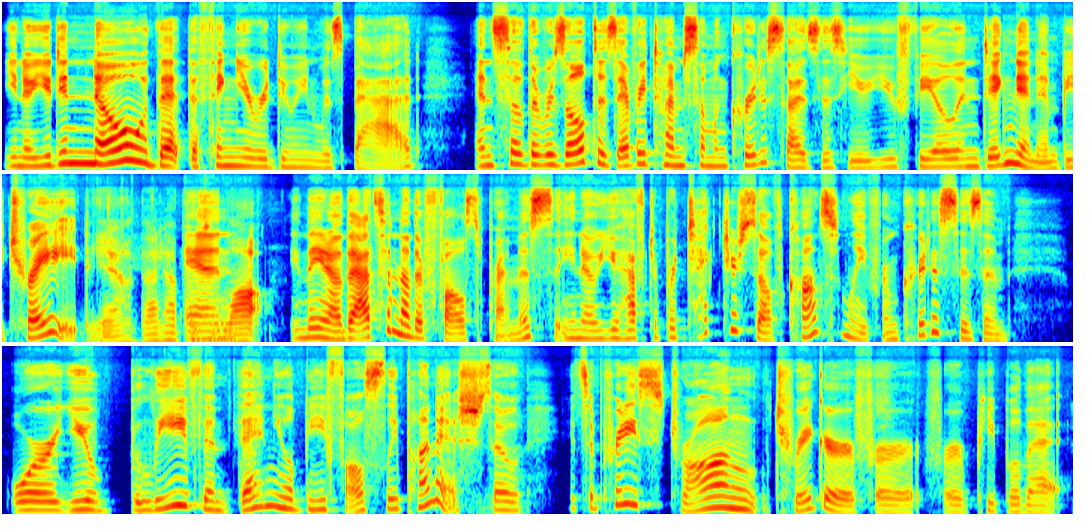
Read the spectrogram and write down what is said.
you know, you didn't know that the thing you were doing was bad, and so the result is every time someone criticizes you, you feel indignant and betrayed. Yeah, that happens And a lot. you know, that's another false premise. You know, you have to protect yourself constantly from criticism, or you believe that then you'll be falsely punished. So it's a pretty strong trigger for for people that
